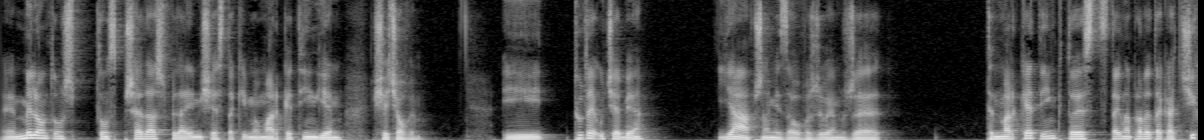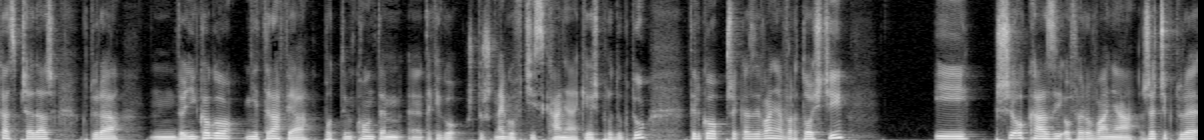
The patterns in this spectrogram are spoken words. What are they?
mylą tą, tą sprzedaż, wydaje mi się, z takim marketingiem sieciowym. I tutaj u Ciebie, ja przynajmniej zauważyłem, że ten marketing to jest tak naprawdę taka cicha sprzedaż, która mm, do nikogo nie trafia pod tym kątem e, takiego sztucznego wciskania jakiegoś produktu, tylko przekazywania wartości i przy okazji oferowania rzeczy, które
